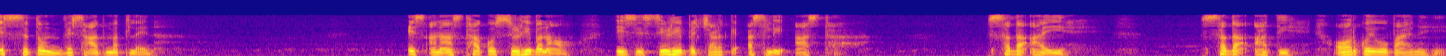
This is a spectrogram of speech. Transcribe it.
इससे तुम विषाद मत लेना। इस अनास्था को सीढ़ी बनाओ, इसी सीढ़ी पे चढ़ के असली आस्था सदा आई है, सदा आती है, और कोई उपाय नहीं।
